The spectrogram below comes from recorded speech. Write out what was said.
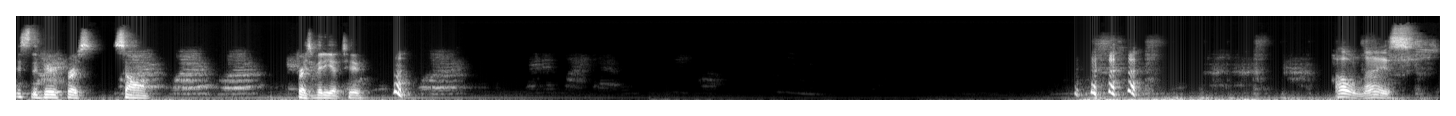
This is the very first song. First video too. oh, nice.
